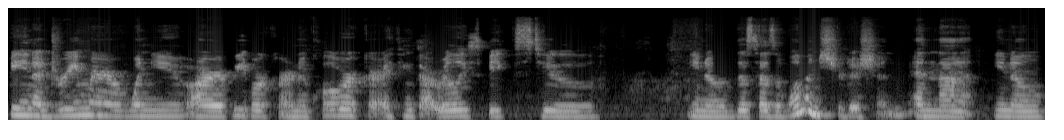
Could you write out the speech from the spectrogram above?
being a dreamer when you are a bead worker and a quill worker, I think that really speaks to, you know, this as a woman's tradition and that, you know,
